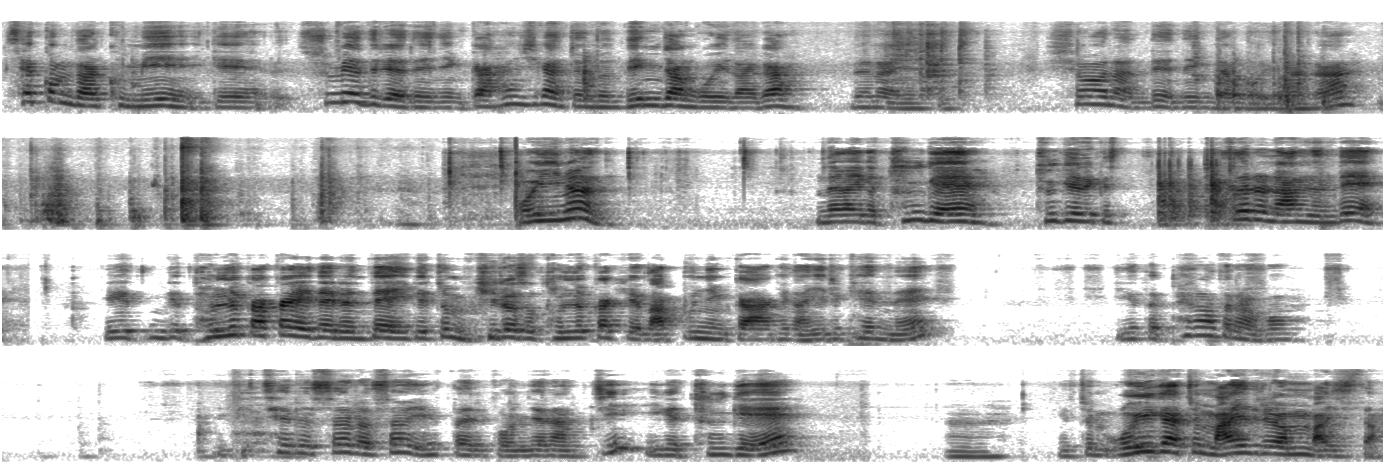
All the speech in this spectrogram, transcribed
새콤달콤이 이게 스며들어야 되니까 한 시간 정도 냉장고에다가 넣어놔야지 시원한데 냉장고에다가 오이는 내가 이거 두 개, 두 개 이렇게 썰어 놨는데, 이게, 이게 돌려 깎아야 되는데, 이게 좀 길어서 돌려 깎기가 나쁘니까 그냥 이렇게 했네. 이게 더 편하더라고. 이렇게 채를 썰어서 여기다 이렇게 올려놨지? 이게 두 개. 음, 이게 좀 오이가 좀 많이 들어가면 맛있어.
